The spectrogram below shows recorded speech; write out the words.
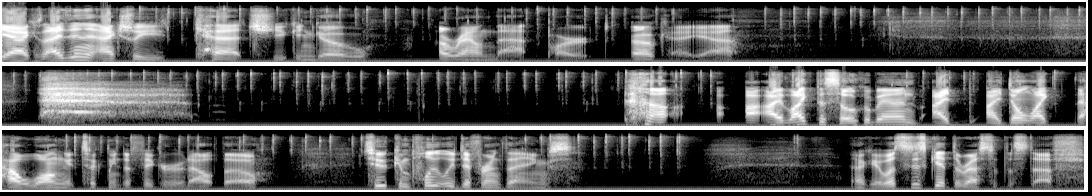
Yeah, because I didn't actually catch you can go around that part. Okay, yeah. I, I like the Sokoban. I, I don't like how long it took me to figure it out, though. Two completely different things. Okay, let's just get the rest of the stuff.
